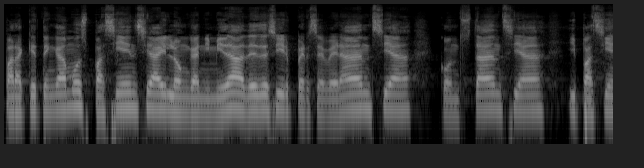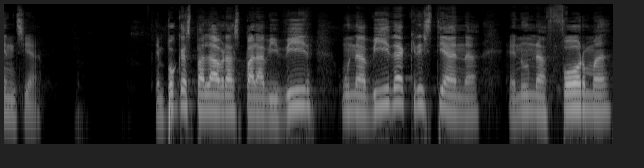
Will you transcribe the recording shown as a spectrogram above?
para que tengamos paciencia y longanimidad, es decir, perseverancia, constancia y paciencia. En pocas palabras, para vivir una vida cristiana en una forma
